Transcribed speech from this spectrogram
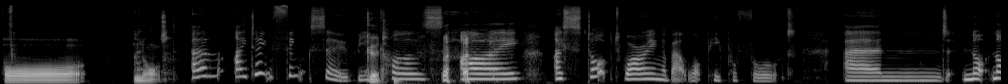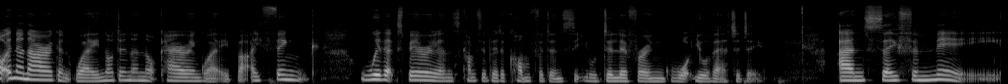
or not? Um, I don't think so because I I stopped worrying about what people thought and not not in an arrogant way, not in a not caring way, but I think with experience comes a bit of confidence that you're delivering what you're there to do. And so for me,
